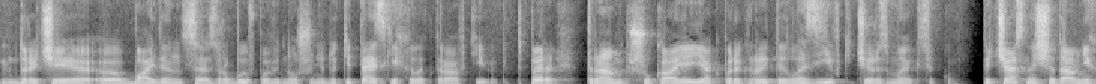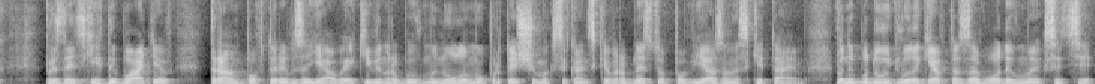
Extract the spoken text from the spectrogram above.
До речі, е, Байден це зробив по відношенню до китайських електроавтівок. Тепер Трамп шукає, як перекрити лазівки через Мексику. Під час нещодавніх президентських дебатів Трамп повторив заяви, які він робив в минулому, про те, що мексиканське виробництво пов'язане з Китаєм. Вони будують великі автозаводи в Мексиці.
